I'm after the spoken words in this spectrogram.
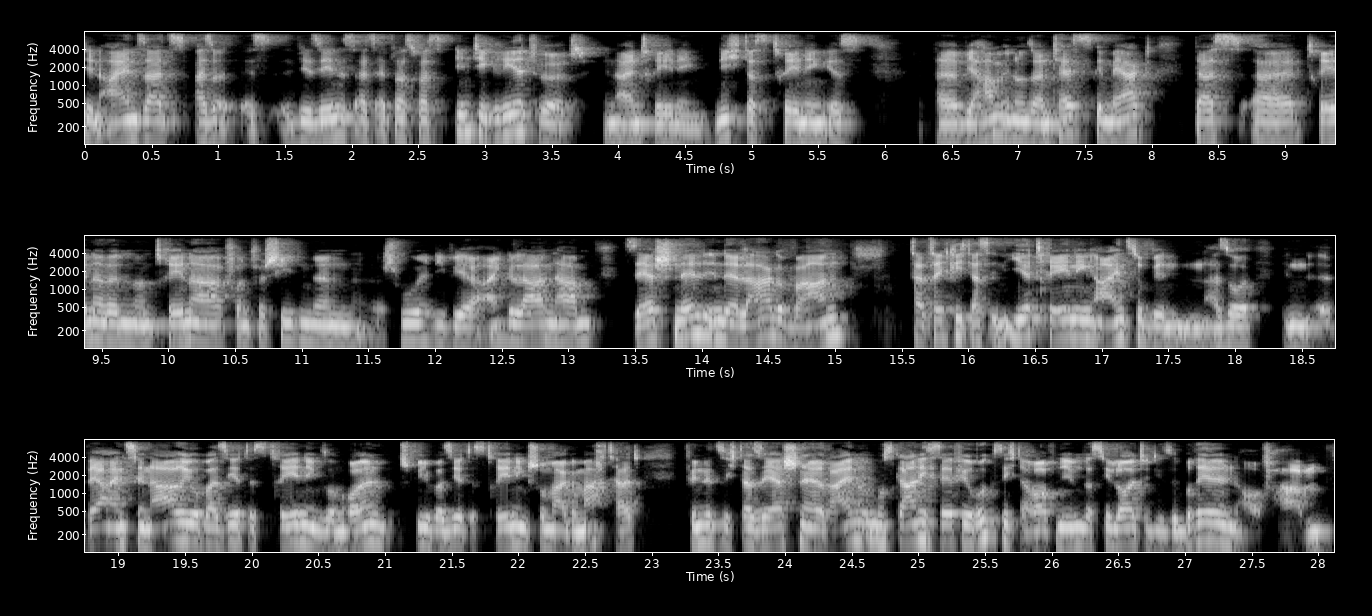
den Einsatz, also es, wir sehen es als etwas, was integriert wird in ein Training, nicht das Training ist. Äh, wir haben in unseren Tests gemerkt, dass äh, Trainerinnen und Trainer von verschiedenen Schulen, die wir eingeladen haben, sehr schnell in der Lage waren, tatsächlich das in ihr Training einzubinden. Also wer ein szenariobasiertes Training, so ein Rollenspielbasiertes Training schon mal gemacht hat, findet sich da sehr schnell rein und muss gar nicht sehr viel Rücksicht darauf nehmen, dass die Leute diese Brillen aufhaben.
